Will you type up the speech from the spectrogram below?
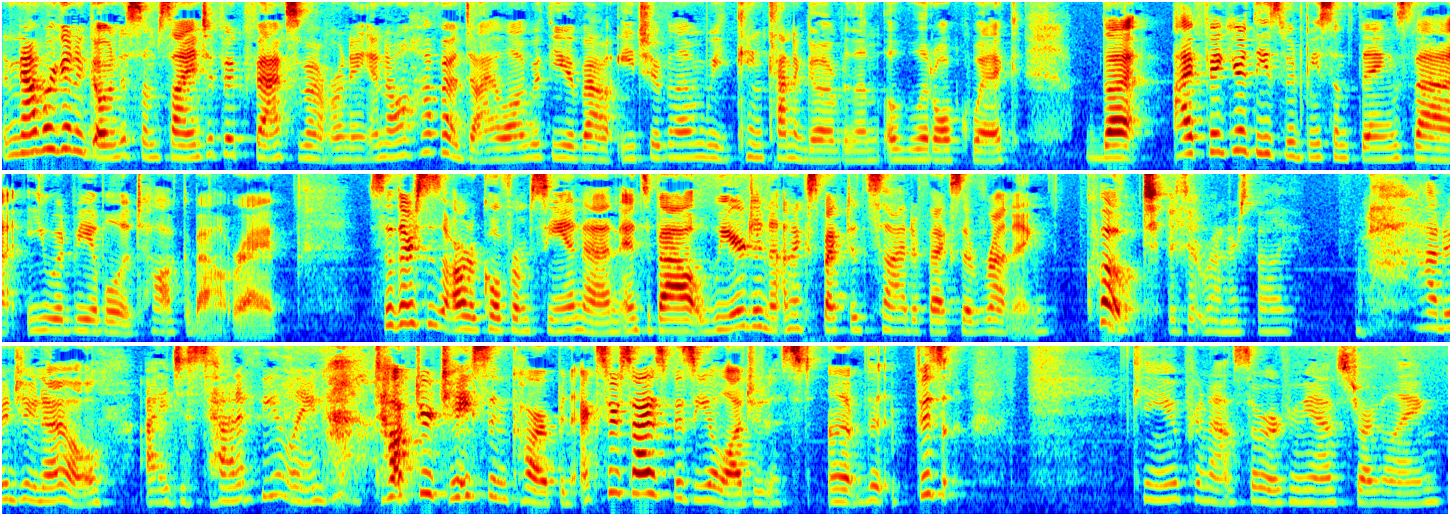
And now we're going to go into some scientific facts about running, and I'll have a dialogue with you about each of them. We can kind of go over them a little quick, but I figured these would be some things that you would be able to talk about, right? So there's this article from CNN. It's about weird and unexpected side effects of running. Quote oh, Is it runner's belly? How did you know? I just had a feeling. Dr. Jason Karp, an exercise physiologist, uh, phys- can you pronounce the word for me? I'm struggling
